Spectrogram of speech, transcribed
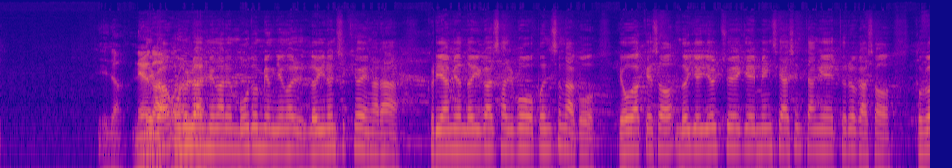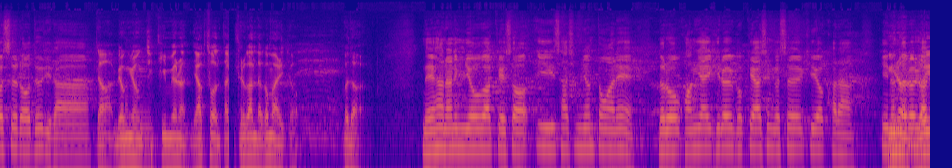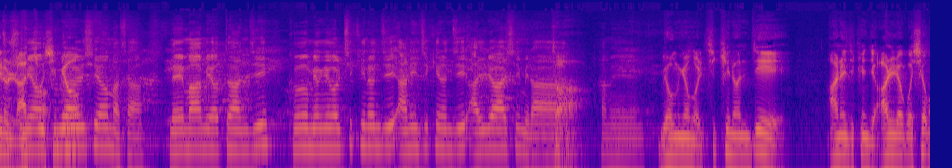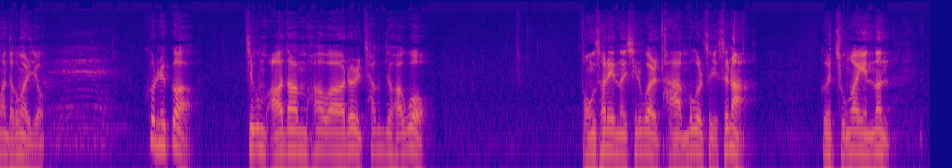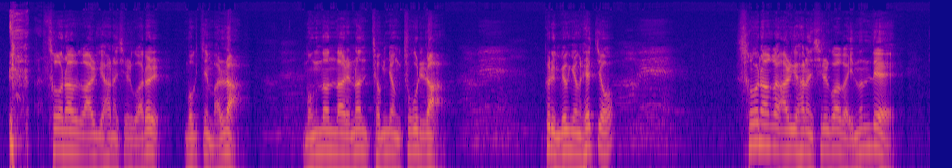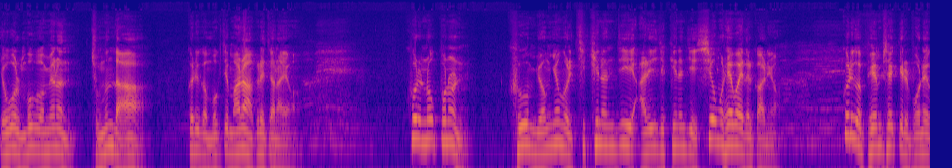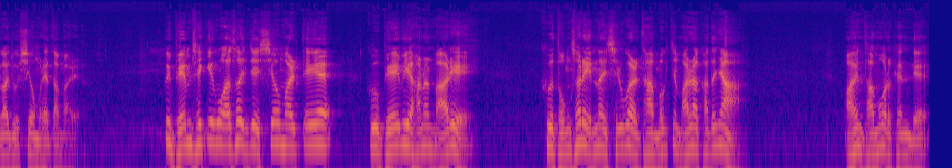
시작. 내가, 오늘날 명하는 모든 명령을 너희는 지켜 행하라. 그리하면 너희가 살고 번성하고 여호와께서 너희의 열주에게 맹세하신 땅에 들어가서 그것을 얻으리라. 자 명령 지키면은 약속한 땅에 들어간다 그 말이죠. 그다 내 하나님 여호와께서 이 40년 동안에 너로 광야의 길을 걷게 하신 것을 기억하라. 이는, 이는 너를 너희를 낮추시며, 낮추시며 시험하사 내 마음이 어떠한지 그 명령을 지키는지 아니 지키는지 알려 하심이라. 자. 아멘. 명령을 지키는지 안 지키는지 알려고 시험한다 그 말이죠. 그러니까 지금 아담 하와를 창조하고 동산에 있는 실과를 다 먹을 수 있으나 그 중앙에 있는 선악을 알게 하는 실과를 먹지 말라. 먹는 날에는 정령 죽으리라. 그래 명령을 했죠. 선악을 알게 하는 실과가 있는데 요걸 먹으면은 죽는다. 그러니까 먹지 마라 그랬잖아요. 그래 놓고는 그 명령을 지키는지 아니 지키는지 시험을 해봐야 될 거 아니에요. 그러니까 뱀 새끼를 보내가지고 시험을 했단 말이에요. 그 뱀 새끼가 와서 이제 시험할 때에 그 뱀이 하는 말이 그 동산에 있는 실과를 다 먹지 말라 하더냐? 아니 다 먹으라 했는데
